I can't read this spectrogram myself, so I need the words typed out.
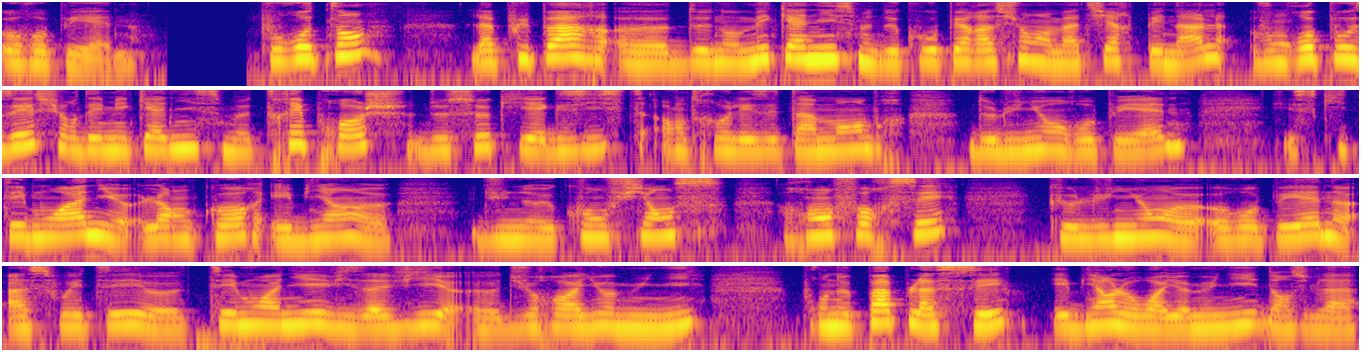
européenne. Pour autant, la plupart de nos mécanismes de coopération en matière pénale vont reposer sur des mécanismes très proches de ceux qui existent entre les États membres de l'Union européenne, ce qui témoigne, là encore, eh d'une confiance renforcée que l'Union européenne a souhaité témoigner vis-à-vis du Royaume-Uni pour ne pas placer eh bien, le Royaume-Uni dans la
